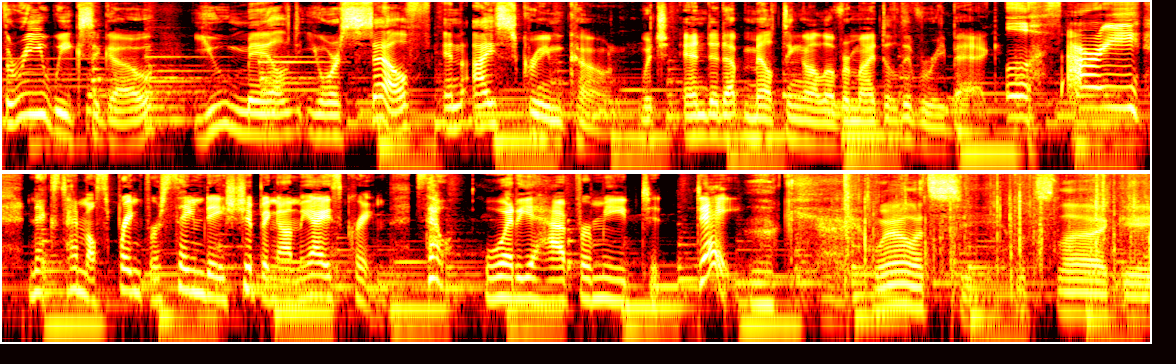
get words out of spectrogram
Three weeks ago, you mailed yourself an ice cream cone, which ended up melting all over my delivery bag. Ugh, sorry. Next time I'll spring for same day shipping on the ice cream. So, what do you have for me today? Okay, well, let's see. Looks like a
